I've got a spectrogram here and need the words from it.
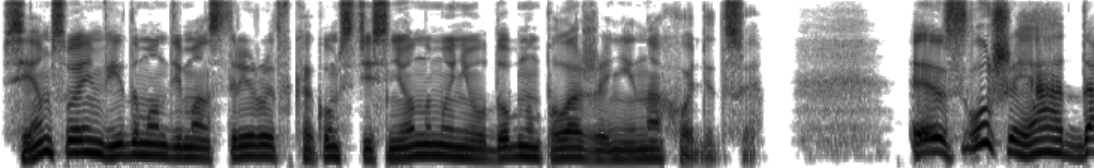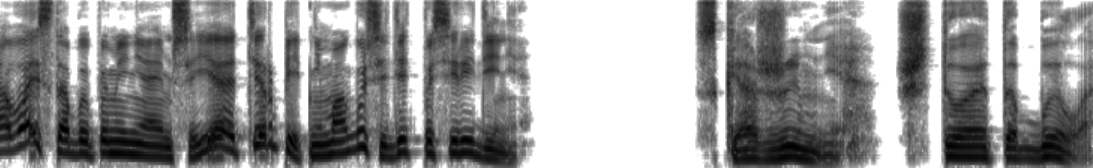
Всем своим видом он демонстрирует, в каком стесненном и неудобном положении находится. «Э, «Слушай, а давай с тобой поменяемся, я терпеть не могу сидеть посередине». «Скажи мне, что это было?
